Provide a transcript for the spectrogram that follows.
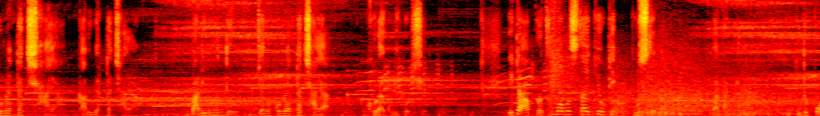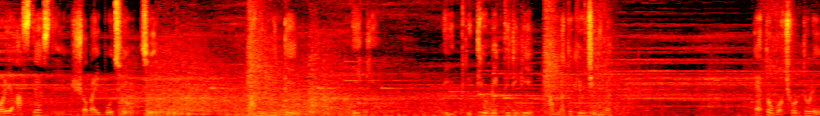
কোনো একটা ছায়া, কারুর একটা ছায়া। বাড়ির মধ্যেও যেন কোনো একটা ছায়া ঘোরাঘুরি করছে। এটা প্রথম অবস্থায় কেউ ঠিক বুঝতে পারে না ব্যাপারটা। কিন্তু পরে আস্তে আস্তে সবাই বোঝে যে বাড়ির মধ্যে এ কে? এই তৃতীয় ব্যক্তিটিকে আমরা তো কেউ চিনি না। এত বছর ধরে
